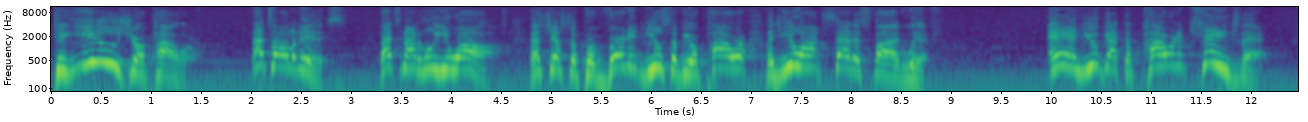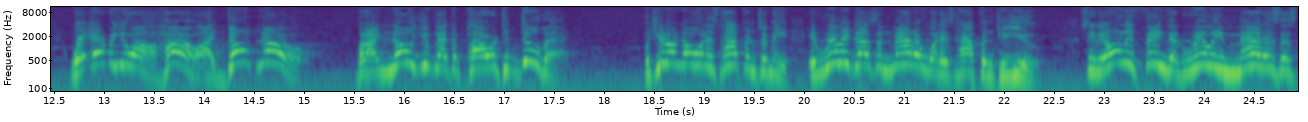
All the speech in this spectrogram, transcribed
to use your power. That's all it is. That's not who you are. That's just a perverted use of your power that you aren't satisfied with. And you've got the power to change that. Wherever you are, how, I don't know. But I know you've got the power to do that. But you don't know what has happened to me. It really doesn't matter what has happened to you. See, the only thing that really matters is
